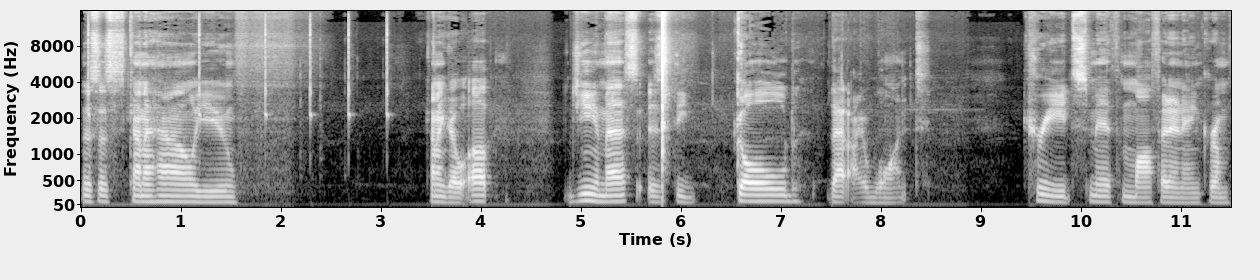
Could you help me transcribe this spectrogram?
This is kind of how you kind of go up. GMS is the gold that I want. Creed, Smith, Moffitt, and Ankrum.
